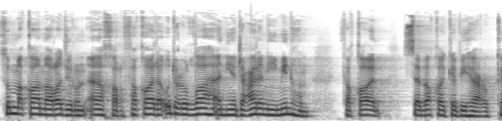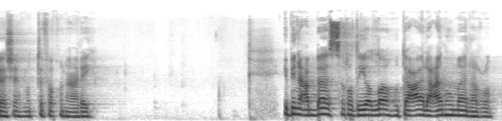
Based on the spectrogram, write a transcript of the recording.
ثم قام رجل آخر فقال ادعوا الله أن يجعلني منهم. فقال سبقك بها عكاشة. متفق عليه. ابن عباس رضي الله تعالى عنهما نره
